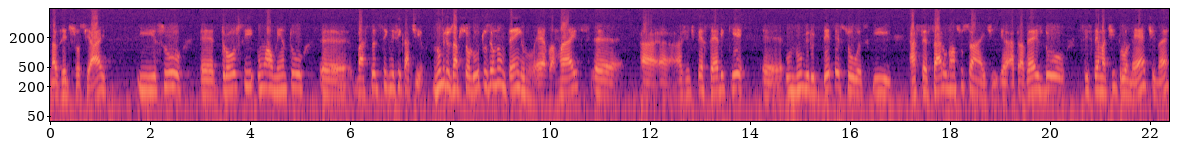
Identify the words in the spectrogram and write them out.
nas redes sociais e isso é, trouxe um aumento é, bastante significativo. Números absolutos eu não tenho, Eva, mas é, a, a, a, gente percebe que é, o número de pessoas que acessaram o nosso site através do sistema Título Net, né,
